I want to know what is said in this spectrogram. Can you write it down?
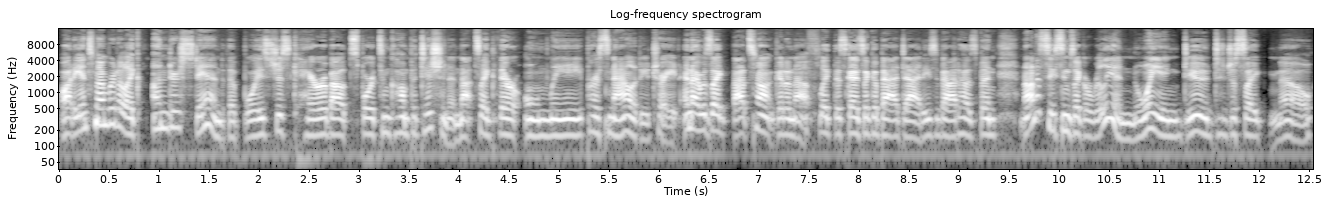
audience member to like understand that boys just care about sports and competition and that's like their only personality trait. And I was like, that's not good enough. Like this guy's like a bad dad, he's a bad husband. And honestly seems like a really annoying dude to just like no.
